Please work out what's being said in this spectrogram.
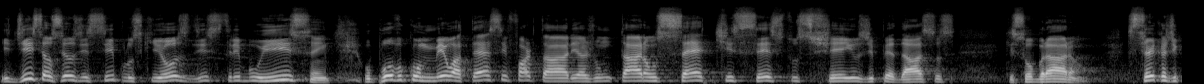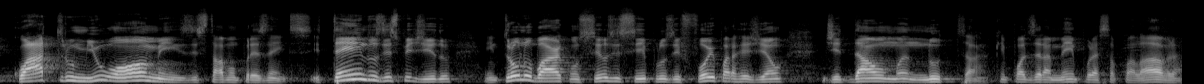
e disse aos seus discípulos que os distribuíssem. O povo comeu até se fartar e ajuntaram sete cestos cheios de pedaços que sobraram cerca de quatro mil homens estavam presentes. E, tendo-os despedido, entrou no bar com seus discípulos e foi para a região de Dalmanuta. Quem pode dizer amém por essa palavra?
